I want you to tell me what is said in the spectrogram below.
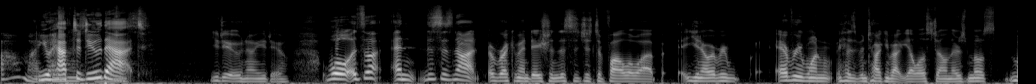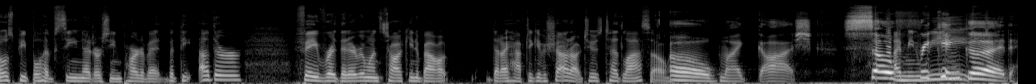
Oh my! You have to do goodness. that. You do. No, you do. Well, it's not, and this is not a recommendation. This is just a follow up. You know, every everyone has been talking about Yellowstone. There's most most people have seen it or seen part of it. But the other favorite that everyone's talking about that I have to give a shout out to is Ted Lasso. Oh my gosh, so I mean, freaking we- good.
